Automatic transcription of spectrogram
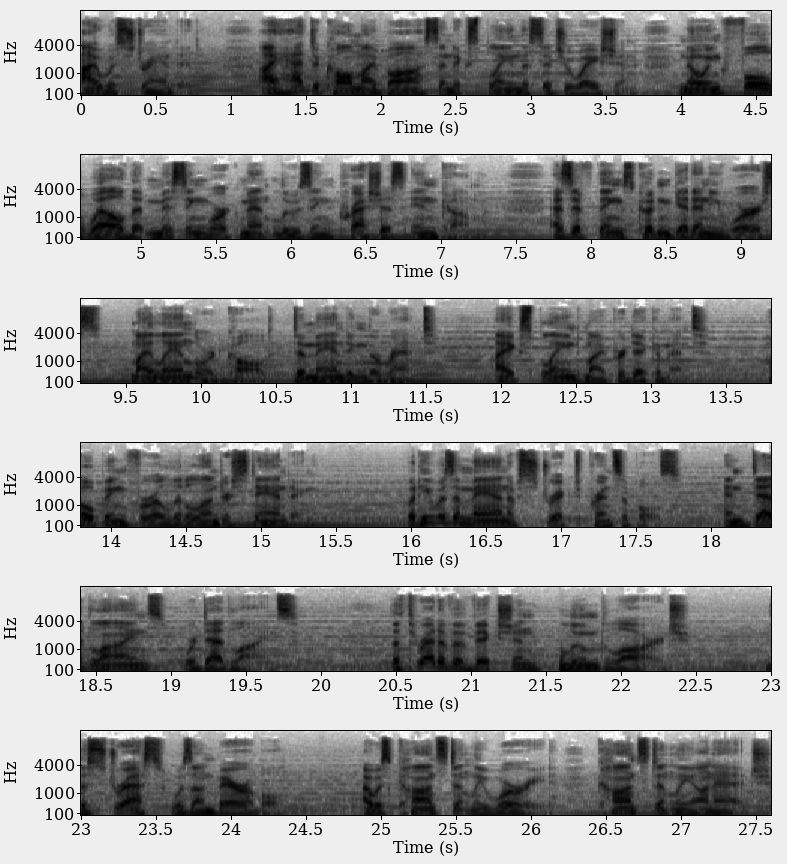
I was stranded. I had to call my boss and explain the situation, knowing full well that missing work meant losing precious income. As if things couldn't get any worse, my landlord called, demanding the rent. I explained my predicament, hoping for a little understanding. But he was a man of strict principles, and deadlines were deadlines. The threat of eviction loomed large. The stress was unbearable. I was constantly worried, constantly on edge.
